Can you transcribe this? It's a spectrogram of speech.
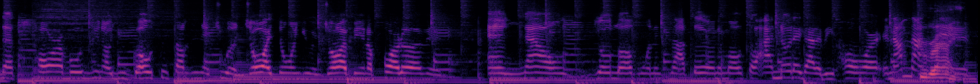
that's horrible. You know, you go to something that you enjoy doing, you enjoy being a part of, and and now your loved one is not there anymore. So I know they got to be hard. And I'm not Right. saying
